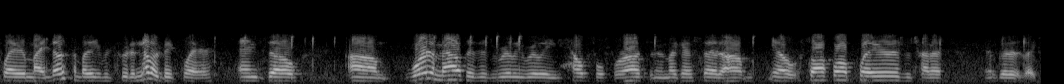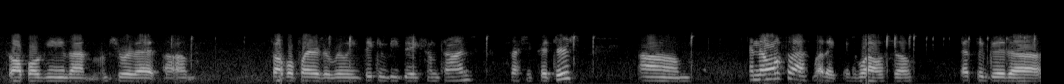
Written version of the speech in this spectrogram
player might know somebody to recruit another big player. And so um, word of mouth is, is really really helpful for us. And then, like I said, um, you know, softball players we try to you know, go to like softball games. I'm, I'm sure that um, softball players are really they can be big sometimes, especially pitchers. Um, and they're also athletic as well, so that's a good uh,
